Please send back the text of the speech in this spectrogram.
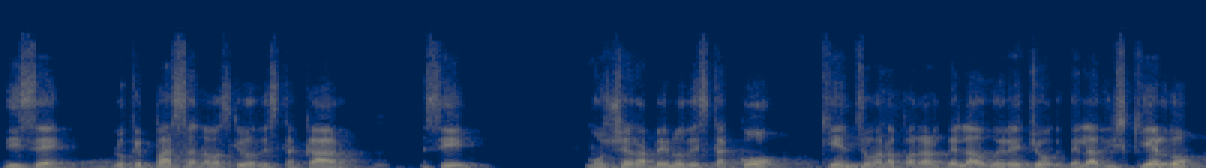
Dice, lo que pasa, nada más quiero destacar, ¿sí? Moshe Rabbenu destacó quién se van a parar del lado derecho, del lado izquierdo,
